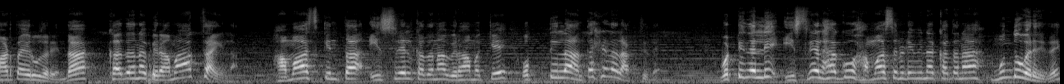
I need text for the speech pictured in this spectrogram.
ಮಾಡ್ತಾ ಇರುವುದರಿಂದ ಕದನ ವಿರಾಮ ಆಗ್ತಾ ಇಲ್ಲ. ಹಮಾಸ್ಗಿಂತ ಇಸ್ರೇಲ್ ಕದನ ವಿರಾಮಕ್ಕೆ ಒಪ್ತಿಲ್ಲ ಅಂತ ಹೇಳಲಾಗ್ತಿದೆ. ಒಟ್ಟಿನಲ್ಲಿ ಇಸ್ರೇಲ್ ಹಾಗೂ ಹಮಾಸ್ ನಡುವಿನ ಕದನ ಮುಂದುವರೆದಿದೆ.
